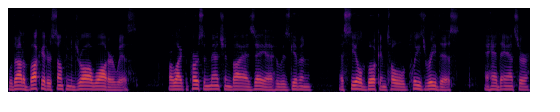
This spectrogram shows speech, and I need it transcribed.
without a bucket or something to draw water with, or like the person mentioned by Isaiah who was given a sealed book and told, Please read this, and had to answer,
